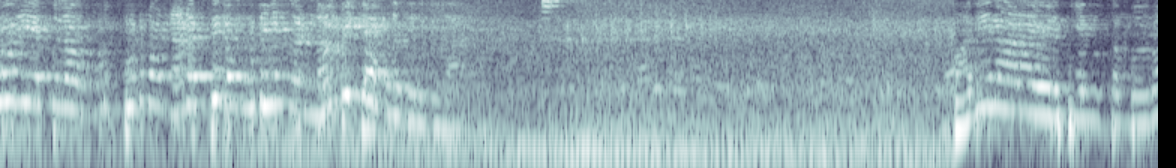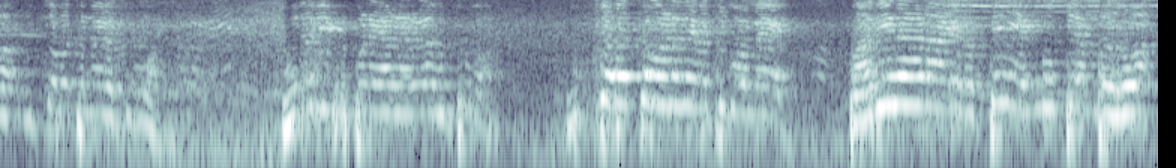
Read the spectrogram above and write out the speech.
ஊதியத்துல ஒரு குடும்பம் நடத்திட முடியுங்கிற நம்பிக்கை உங்களுக்கு இருக்குதா? பதினாலாயிரத்தி எண்ணூத்தி ஐம்பது ரூபாய் உச்சபட்சமா வச்சுக்குவோம். உதவி விற்பனையாளர்கள் விட்டுருவோம். உச்சபட்சமானதை வச்சுக்கோமே பதினாலாயிரத்தி எண்ணூத்தி ஐம்பது ரூபாய்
